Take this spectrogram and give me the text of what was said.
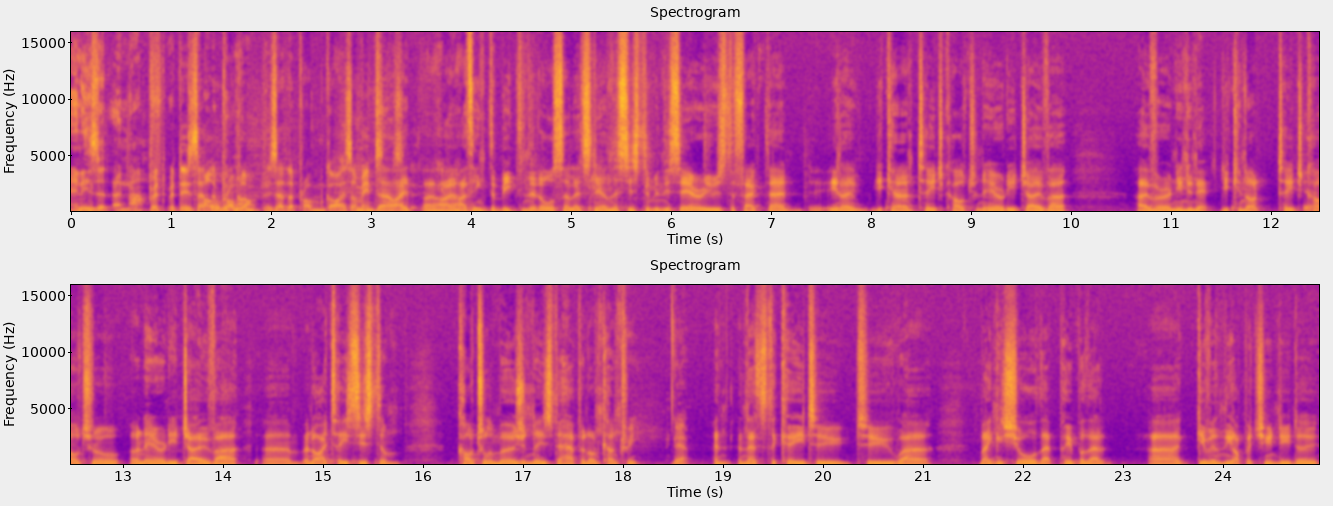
And is it enough? But, but is that the problem? not. Is that the problem, guys? I mean, No, I, I, I think the big thing that also lets down the system in this area is the fact that you know you can't teach culture and heritage over over an internet. You cannot teach Yeah. cultural and heritage over um, an IT system. Cultural immersion needs to happen on country. Yeah. and and that's the key to to uh, making sure that people that are given the opportunity to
